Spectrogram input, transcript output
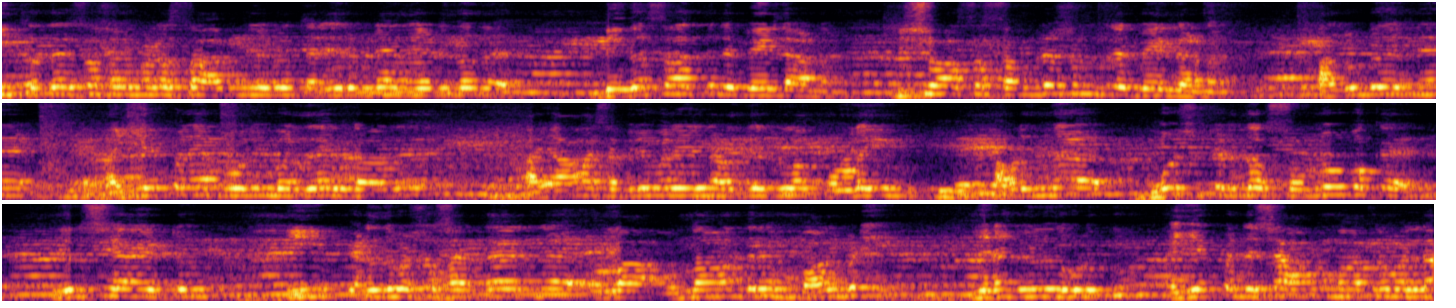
ഈ തദ്ദേശ സ്വയംഭരണ സ്ഥാപനങ്ങളിൽ തെരഞ്ഞെടുപ്പിനെ നേടുന്നത് വികസനത്തിന്റെ പേരിലാണ് വിശ്വാസ സംരക്ഷണത്തിന്റെ പേരിലാണ്. അതുകൊണ്ട് തന്നെ അയ്യപ്പനെ പോലും വെറുതെ വിടാതെ ആ ശബരിമലയിൽ നടത്തിയിട്ടുള്ള കൊള്ളയും അവിടുന്ന് മോഷിച്ചെടുത്ത സ്വർണവുമൊക്കെ തീർച്ചയായിട്ടും ഈ ഇടതുപക്ഷ സർക്കാരിന് ഉള്ള ഒന്നാമതരം മറുപടി ജനങ്ങളിൽ കൊടുക്കും. അയ്യപ്പന്റെ ശാപം മാത്രമല്ല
